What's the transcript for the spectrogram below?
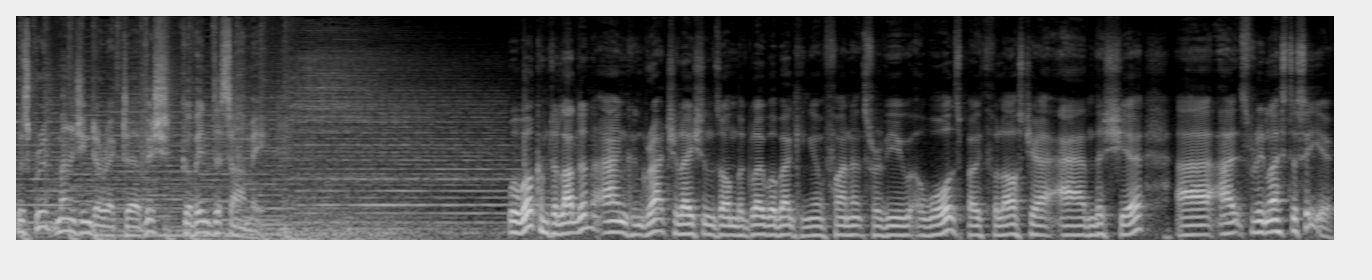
was Group Managing Director Vish Govindasamy. Well, welcome to London and congratulations on the Global Banking and Finance Review Awards, both for last year and this year. Uh, it's really nice to see you.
